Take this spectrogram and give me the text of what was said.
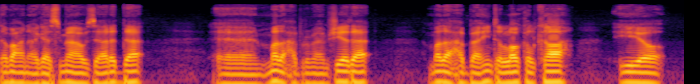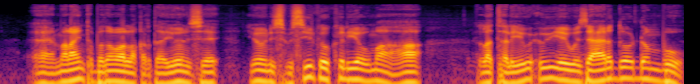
dabcan agaasimaha wasaaradda madaxa barnaamijyada madaxa baahinta localka iyo een, malaynta badan waa la qardaa yonis yonis wasiirka oo keliya uma aha. La taliya wuxuu yahay wasaaradoo dhan buu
